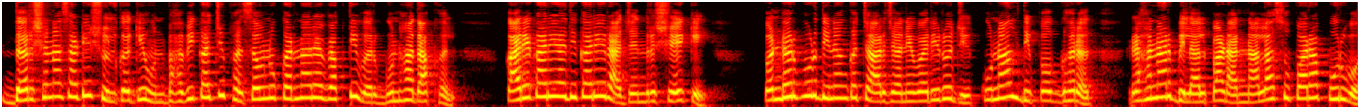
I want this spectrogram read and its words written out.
दर्शनासाठी शुल्क घेऊन भाविकाची फसवणूक करणाऱ्या व्यक्तीवर गुन्हा दाखल. कार्यकारी अधिकारी राजेंद्र शेळके. पंढरपूर दिनांक चार जानेवारी रोजी कुणाल दीपक घरत राहणार बिलालपाडा नालासुपारा पूर्व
